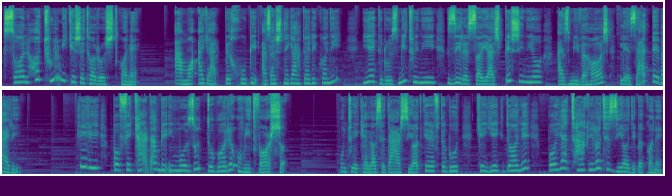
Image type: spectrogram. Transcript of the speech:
سالها طول می‌کشه تا رشد کنه. اما اگر به خوبی ازش نگهداری کنی یک روز می‌تونی زیر سایش بشینی و از میوههاش لذت ببری لیلی با فکر کردن به این موضوع دوباره امیدوار شد. اون توی کلاس درس یاد گرفته بود که یک دانه باید تغییرات زیادی بکنه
